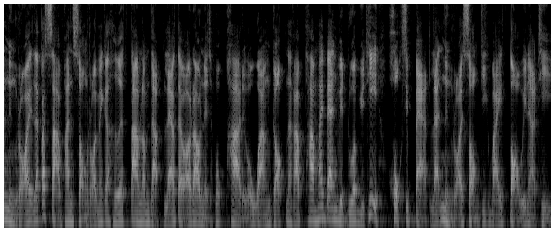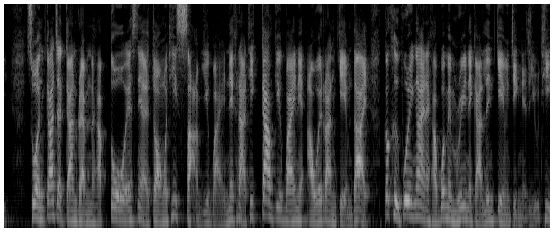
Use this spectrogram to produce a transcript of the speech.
2,100 แล้วก็ 3,200เมกะเฮิรตตามลำดับแล้วแต่ว่าเราเนี่ยจะพกพาหรือว่าวางด็อกนะครับทำให้แบนด์วิดต์รวมอยู่ที่ 68 และ 102กิกไบต์ต่อวินาที ส่วนการจัดการ RAM นะครับตัว OS เนี่ยจองไว้ที่3กิกไบต์ในขณะที่9กิกไบต์เนี่ยเอาไว้รันเกมได้ ก็คือพูดง่ายๆนะครับว่า Memory ในการเล่นเกมจริงๆเนี่ยจะอยู่ที่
